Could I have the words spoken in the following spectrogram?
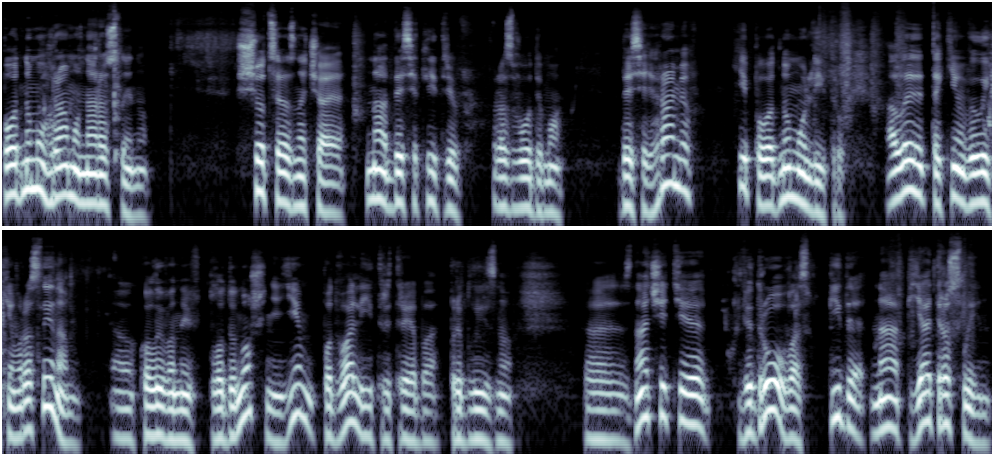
По одному граму на рослину. Що це означає? На 10 літрів розводимо 10 грамів і по одному літру. Але таким великим рослинам, е, коли вони в плодоношенні, їм по 2 літри треба приблизно. Е, Значить, е, відро у вас піде на 5 рослин.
